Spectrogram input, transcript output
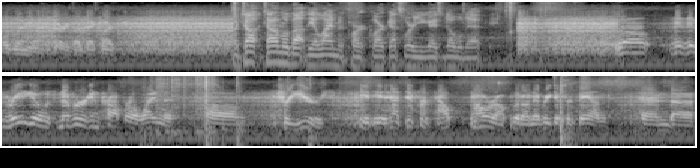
Sorry about that, Clark. But tell, tell them about the alignment part, Clark. That's where you guys doubled at. Well, the, the radio was never in proper alignment um, for years. It, it had different out, power output on every different band, and uh,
